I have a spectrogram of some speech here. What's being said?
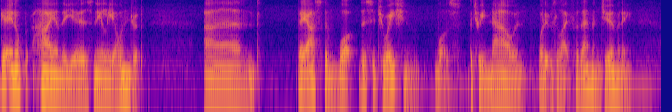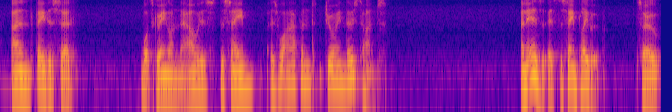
getting up high in the years, nearly 100. And they asked them what the situation was between now and what it was like for them in Germany. And they just said, what's going on now is the same as what happened during those times. And it is, it's the same playbook. So,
